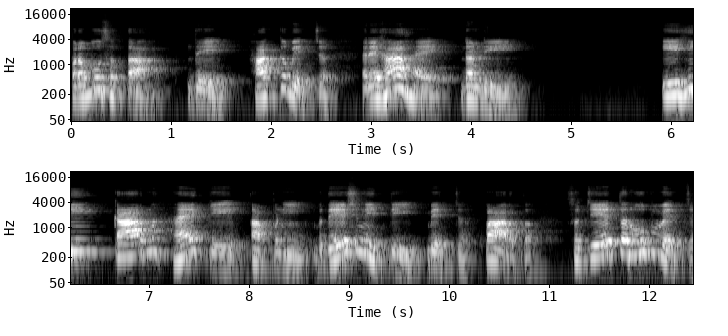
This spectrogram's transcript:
ਪ੍ਰਭੂਸੱਤਾ ਦੇ ਹੱਕ ਵਿੱਚ ਰਿਹਾ ਹੈ ਡੰਡੀ। ਇਹੀ ਕਾਰਨ ਹੈ ਕਿ ਆਪਣੀ ਵਿਦੇਸ਼ ਨੀਤੀ ਵਿੱਚ ਭਾਰਤ ਸੁਚੇਤ ਰੂਪ ਵਿੱਚ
